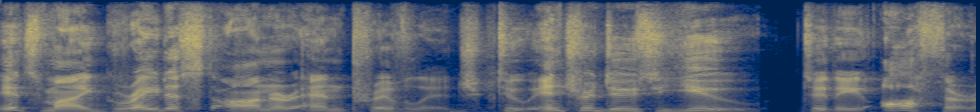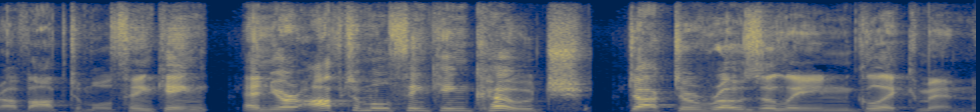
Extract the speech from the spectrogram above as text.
It's my greatest honor and privilege to introduce you to the author of Optimal Thinking and your Optimal Thinking coach, Dr. Rosalene Glickman.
